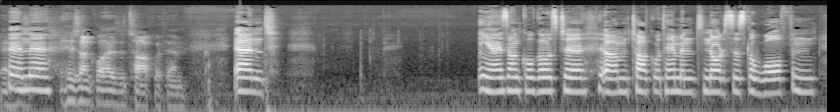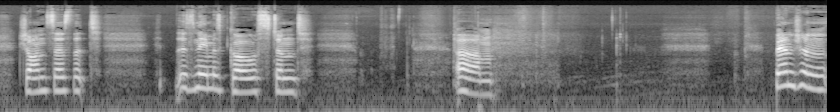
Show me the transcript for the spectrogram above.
And, And his, uh, his uncle has a talk with him. and yeah, his uncle goes to um, talk with him and notices the wolf, and Jon says that his name is Ghost, and um, Benjamin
